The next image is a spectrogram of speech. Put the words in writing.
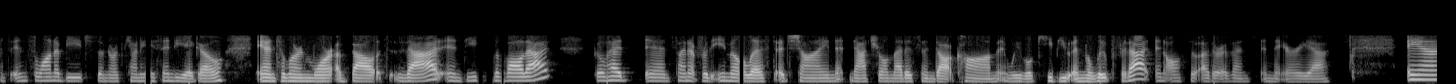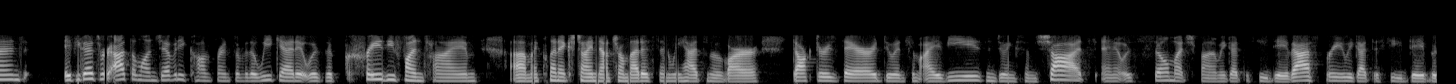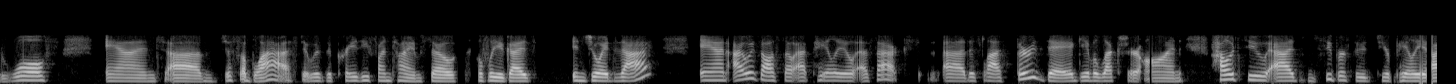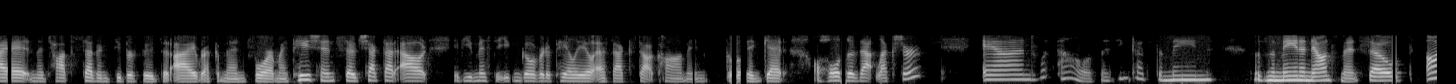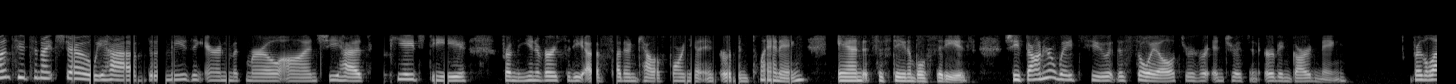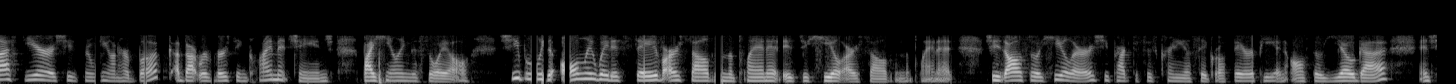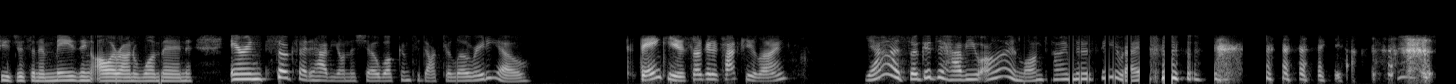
It's in Solana Beach, so North County, San Diego. And to learn more about that and details of all that, go ahead and sign up for the email list at shinenaturalmedicine.com and we will keep you in the loop for that and also other events in the area. And if you guys were at the longevity conference over the weekend, it was a crazy fun time. Uh, my clinic, Shine Natural Medicine, we had some of our doctors there doing some IVs and doing some shots, and it was so much fun. We got to see Dave Asprey, we got to see David Wolfe, and um, just a blast. It was a crazy fun time. So hopefully you guys enjoyed that. And I was also at Paleo FX uh, this last Thursday. I gave a lecture on how to add some superfoods to your paleo diet and the top seven superfoods that I recommend for my patients. So check that out. If you missed it, you can go over to paleofx.com and go and get a hold of that lecture. And what else? I think that's the main was the main announcement. So, on to tonight's show, we have the amazing Erin McMorrow on. She has her PhD from the University of Southern California in urban planning and sustainable cities. She found her way to the soil through her interest in urban gardening. For the last year, she's been working on her book about reversing climate change by healing the soil. She believes the only way to save ourselves and the planet is to heal ourselves and the planet. She's also a healer. She practices craniosacral therapy and also yoga, and she's just an amazing all around woman. Erin, so excited to have you on the show. Welcome to Dr. Lo Radio. Thank you. So good to talk to you, Lauren. Yeah, so good to have you on. Long time no see, right? yeah,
